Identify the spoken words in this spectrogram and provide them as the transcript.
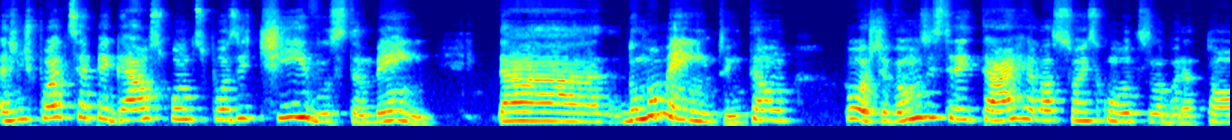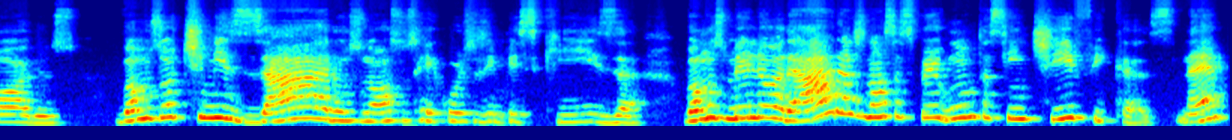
a gente pode se apegar aos pontos positivos também da, do momento. Então, poxa, vamos estreitar relações com outros laboratórios, vamos otimizar os nossos recursos em pesquisa, vamos melhorar as nossas perguntas científicas, né?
